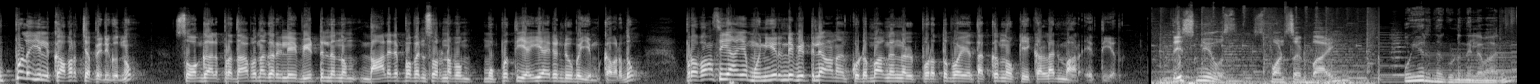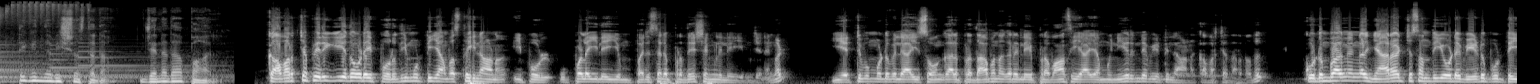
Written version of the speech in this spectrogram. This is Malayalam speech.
ഉപ്പളയിൽ കവർച്ച പെരുകുന്നു. സോങ്കാൽ പ്രതാപനഗറിലെ വീട്ടിൽ നിന്നും നാലര പവൻ സ്വർണവും മുപ്പത്തി അയ്യായിരം രൂപയും കവർന്നു. പ്രവാസിയായ മുനീറിന്റെ വീട്ടിലാണ് കുടുംബാംഗങ്ങൾ പുറത്തുപോയ തക്കം നോക്കി കള്ളന്മാർ എത്തിയത്. ദിസ് ന്യൂസ് സ്പോൺസർഡ് ബൈ ഉയർന്ന ഗുണനിലവാരം തികഞ്ഞ വിശ്വസ്തത ജനതാ പാൽ. കവർച്ച പെരുകിയതോടെ പൊറുതിമുട്ടിയ അവസ്ഥയിലാണ് ഇപ്പോൾ ഉപ്പളയിലെയും പരിസര പ്രദേശങ്ങളിലെയും ജനങ്ങൾ. ഏറ്റവും ഒടുവിലായി സോങ്കാൽ പ്രതാപനഗറിലെ പ്രവാസിയായ മുനീറിന്റെ വീട്ടിലാണ് കവർച്ച നടന്നത്. കുടുംബാംഗങ്ങൾ ഞായറാഴ്ച സന്ധ്യയോടെ വീട് പൂട്ടി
